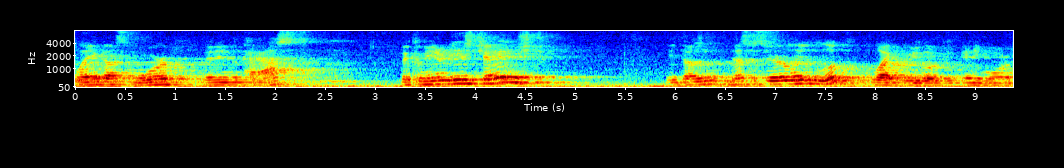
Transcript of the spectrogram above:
plague us more than in the past. The community has changed. It doesn't necessarily look like we look anymore.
